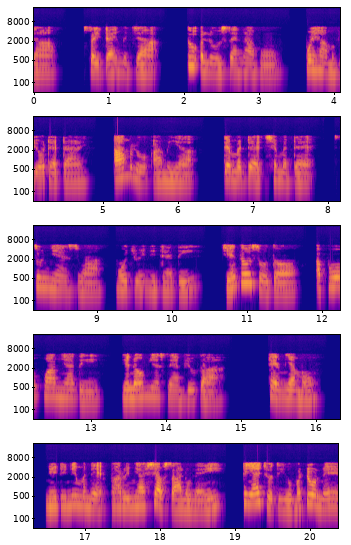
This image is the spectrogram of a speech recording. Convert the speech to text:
ကြောင့်စိတ်တိုင်းမကျ သူ့အလိုဆန္ဒကိုဖွင့်ဟမပြောတတ်တိုင်းအားမလိုအားမရ တက်မတက်ချက်မတက်စူညံစွာငိုကြွေးနေတတ်သည်ရင်းတို့ဆိုသော အဖိုးအဖွားများသည်မျက်လုံးမျက်စံပြူကာဟဲ့မြတ်မုံနေဒီနေ့မနေ့ဘာတွေများရှောက်စားလို့လဲခရိုက်ချွတ်တီကိုမတွနဲ့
